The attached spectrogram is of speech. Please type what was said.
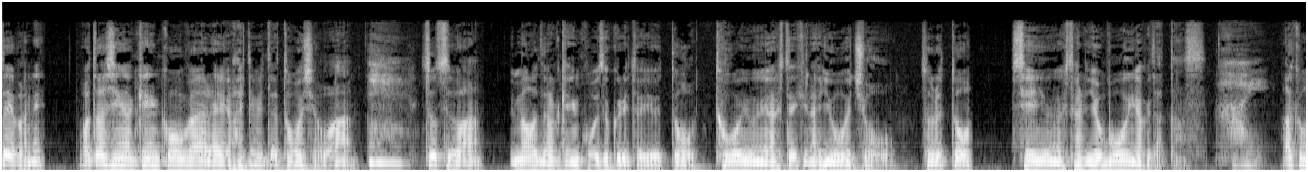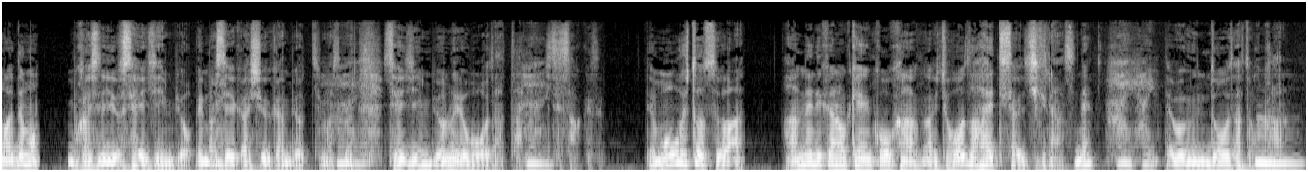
例えばね、私が健康外来を始めた当初は、え一つは今までの健康づくりというと、東洋医学的な養生、それと西洋医学的な予防医学だったんです。はい。あくまでも昔で言う成人病、今生活習慣病って言いますね、はい、成人病の予防だったりしてたわけです。はい、で、もう一つは、アメリカの健康科学がちょうど入ってきた時期なんですね。はいはい。でも運動だとか、うん、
